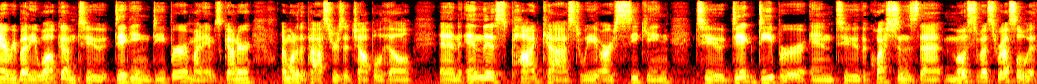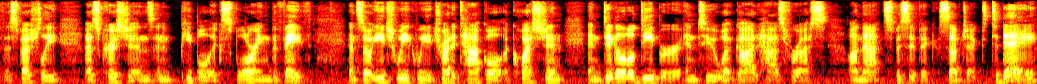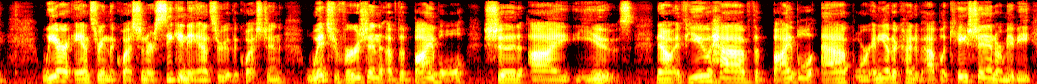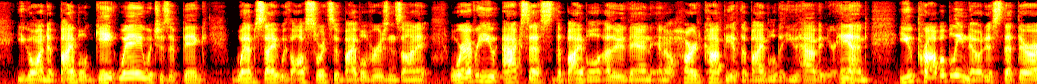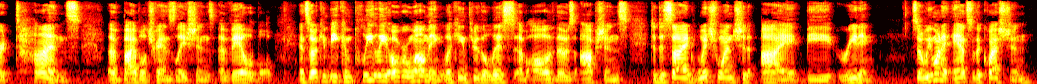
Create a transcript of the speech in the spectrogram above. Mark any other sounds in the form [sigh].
Hey, everybody, welcome to Digging Deeper. My name's Gunnar. I'm one of the pastors at Chapel Hill. And in this podcast, we are seeking to dig deeper into the questions that most of us wrestle with, especially as Christians and people exploring the faith. And so each week we try to tackle a question and dig a little deeper into what God has for us on that specific subject. Today, we are answering the question or seeking to answer the question which version of the Bible should I use? Now, if you have the Bible app or any other kind of application, or maybe you go onto Bible Gateway, which is a big website with all sorts of Bible versions on it, wherever you access the Bible other than in a hard copy of the Bible that you have in your hand, you probably notice that there are tons of Bible translations available. And so it can be completely overwhelming looking through the list of all of those options to decide which one should I be reading. So we want to answer the question,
